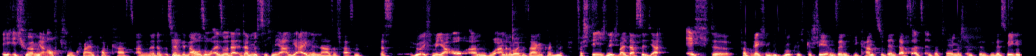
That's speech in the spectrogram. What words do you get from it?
Ich, ich höre mir auch True Crime Podcasts an, ne? Das ist ja mhm. genauso. Also da, da müsste ich mir ja an die eigene Nase fassen. Das höre ich mir ja auch an, wo andere Leute sagen könnten, verstehe ich nicht, weil das sind ja echte Verbrechen, die wirklich geschehen sind, wie kannst du denn das als Entertainment empfinden? Deswegen.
